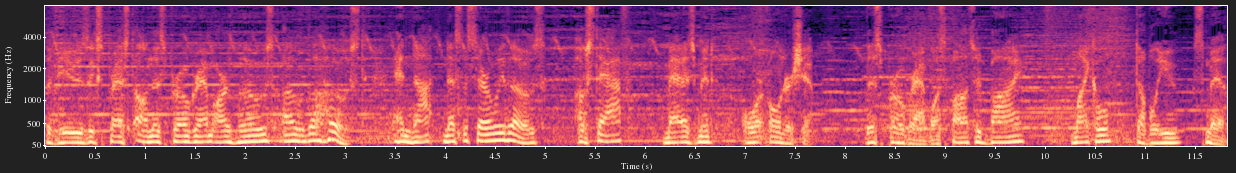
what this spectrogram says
The views expressed on this program are those of the host and not necessarily those of staff, management, or ownership. This program was sponsored by Michael W. Smith.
